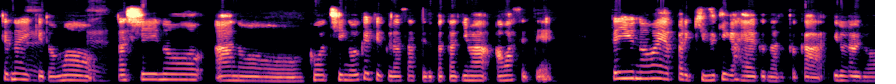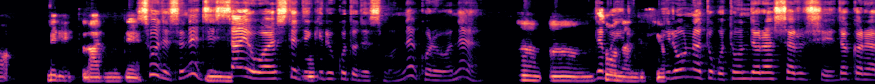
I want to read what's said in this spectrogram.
てないけども、ええ、私の、あの、コーチングを受けてくださってる方には合わせて、っていうのはやっぱり気づきが早くなるとか、いろいろメリットがあるので。そうですよね。実際お会いしてできることですもんね、これはね。うんうん、そうなんですよい。いろんなとこ飛んでらっしゃるし、だから、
